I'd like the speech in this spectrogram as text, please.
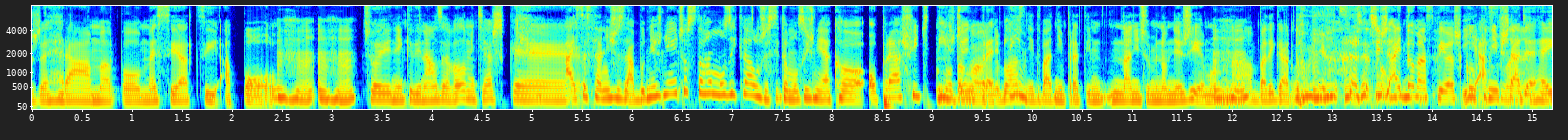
že hrám po mesiaci a pol, uh-huh, uh-huh. Čo je niekedy naozaj veľmi ťažké. Aj sa stane, že zabudneš niečo z toho muzikálu, že si to musíš nejako oprášiť týždeň no, predtým? Neblázni, dva dní predtým na ničom inom nežijem, uh-huh. na bodyguardovi. Čiže aj doma spievaš kúkni všade, hej?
